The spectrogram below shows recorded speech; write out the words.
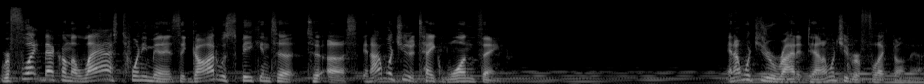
Reflect back on the last 20 minutes that God was speaking to, to us, and I want you to take one thing. And I want you to write it down. I want you to reflect on that.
